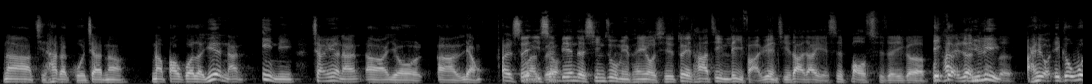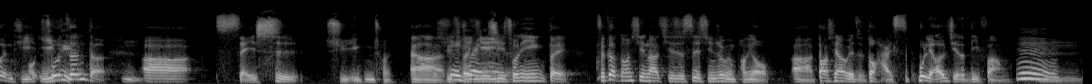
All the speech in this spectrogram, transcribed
那其他的国家呢，那包括了越南、印尼，像越南啊有啊两二十万。所以你身边的新住民朋友，其实对他进立法院，其实大家也是保持着一个一个疑虑，还有一个问题，说真的，啊，谁是许英春？啊？许春英，许春英，对。这个东西呢，其实是新住民朋友啊，到现在为止都还是不了解的地方。嗯，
